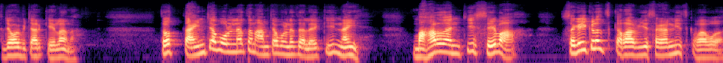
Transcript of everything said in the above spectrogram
जेव्हा विचार केला ना तर ताईंच्या बोलण्यातून आमच्या बोलण्यात आलं आहे की नाही महाराजांची सेवा सगळीकडंच करावी सगळ्यांनीच व्हावं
